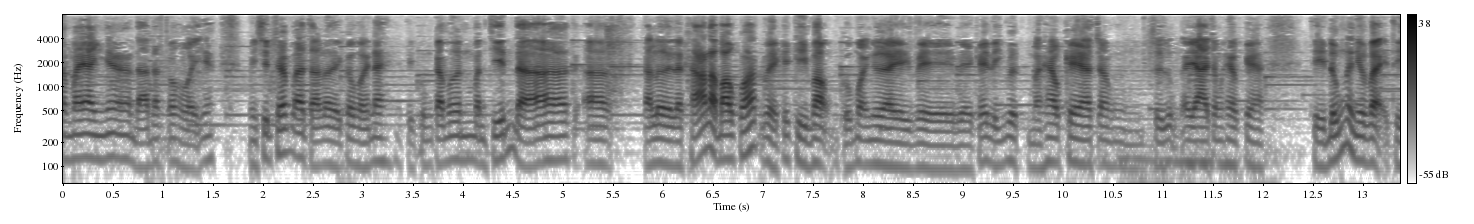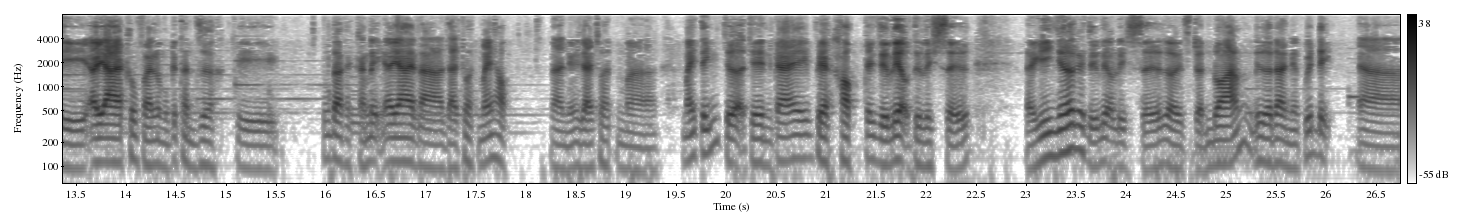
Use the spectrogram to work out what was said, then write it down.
uh, Mai Anh đã đặt câu hỏi nhé. Mình xin phép uh, trả lời câu hỏi này. Thì cũng cảm ơn bạn Chiến đã uh, trả lời là khá là bao quát về cái kỳ vọng của mọi người về về cái lĩnh vực mà healthcare trong sử dụng AI trong healthcare thì đúng là như vậy thì AI không phải là một cái thần dược. Thì chúng ta phải khẳng định AI là giải thuật máy học là những giải thuật mà máy tính dựa trên cái việc học cái dữ liệu từ lịch sử phải ghi nhớ cái dữ liệu lịch sử rồi chuẩn đoán đưa ra những quyết định à,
